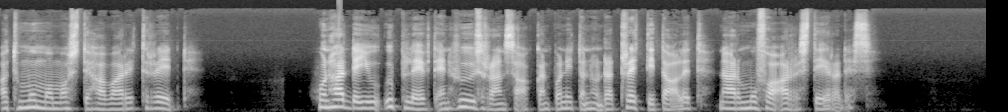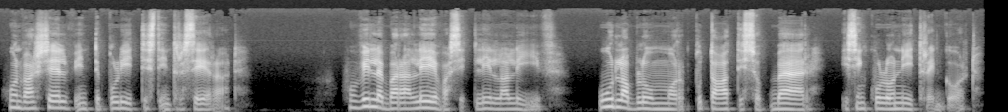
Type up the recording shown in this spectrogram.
att mommo måste ha varit rädd. Hon hade ju upplevt en husrannsakan på 1930-talet när Mufa arresterades. Hon var själv inte politiskt intresserad. Hon ville bara leva sitt lilla liv, odla blommor, potatis och bär i sin koloniträdgård.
